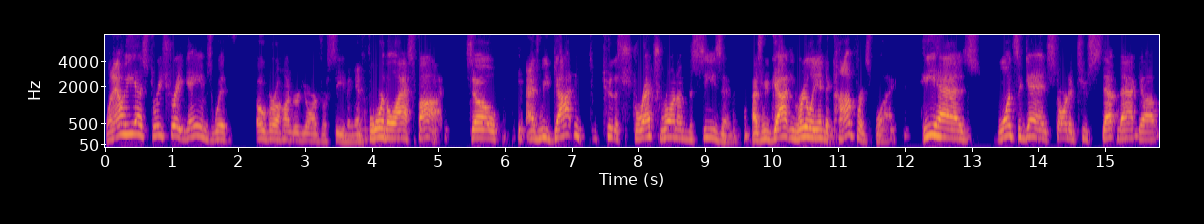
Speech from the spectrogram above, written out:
Well, now he has three straight games with over 100 yards receiving and four of the last five. So, as we've gotten to the stretch run of the season, as we've gotten really into conference play, he has once again started to step back up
